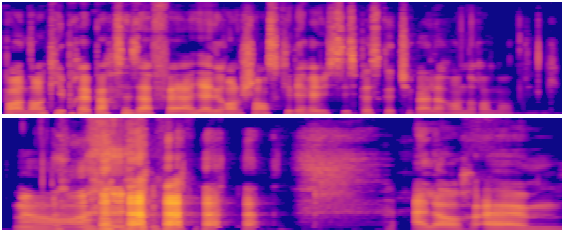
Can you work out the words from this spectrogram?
pendant qu'il prépare ses affaires, il y a de grandes chances qu'il les réussisse parce que tu vas le rendre romantique. Ah. Alors, euh,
